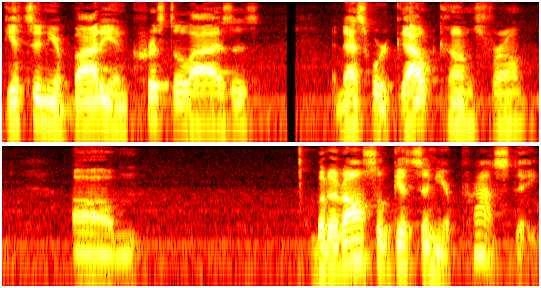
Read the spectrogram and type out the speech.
gets in your body and crystallizes, and that's where gout comes from. Um, but it also gets in your prostate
